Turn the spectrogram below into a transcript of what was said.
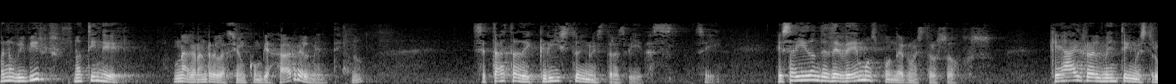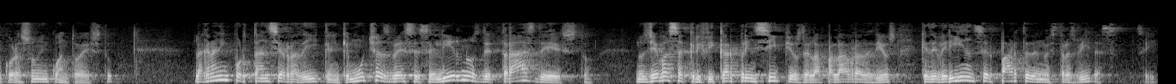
Bueno, vivir no tiene una gran relación con viajar realmente, ¿no? Se trata de Cristo en nuestras vidas, ¿sí? Es ahí donde debemos poner nuestros ojos. ¿Qué hay realmente en nuestro corazón en cuanto a esto? La gran importancia radica en que muchas veces el irnos detrás de esto nos lleva a sacrificar principios de la palabra de Dios que deberían ser parte de nuestras vidas. ¿sí?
